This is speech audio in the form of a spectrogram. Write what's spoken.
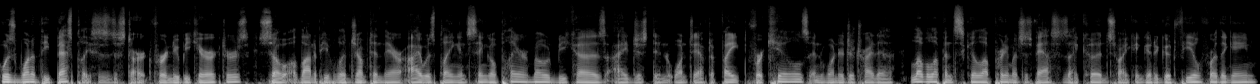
was one of the best places to start for newbie characters. So a lot of people had jumped in there. I was playing in single player mode because I just didn't want to have to fight for kills and wanted to try to level up and skill up pretty much as fast as I could so I can get a good feel for the game.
